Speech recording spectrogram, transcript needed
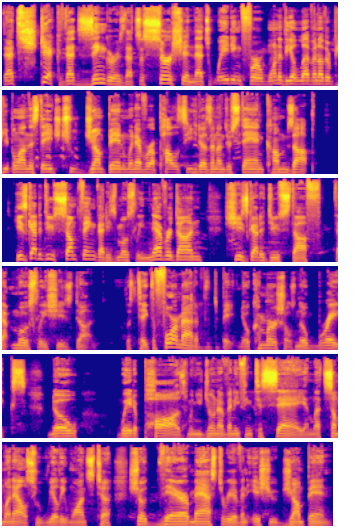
That's shtick, that's zingers, that's assertion, that's waiting for one of the 11 other people on the stage to jump in whenever a policy he doesn't understand comes up. He's got to do something that he's mostly never done. She's got to do stuff that mostly she's done. Let's take the format of the debate. No commercials, no breaks, no way to pause when you don't have anything to say and let someone else who really wants to show their mastery of an issue jump in.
